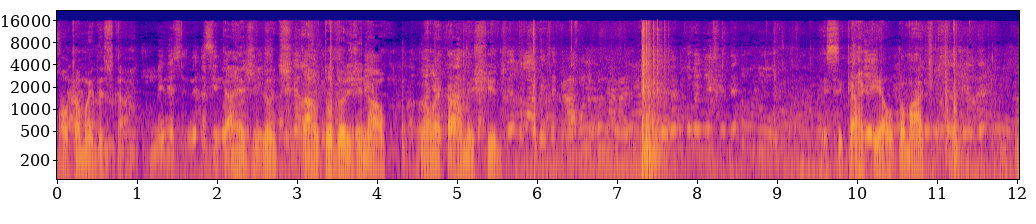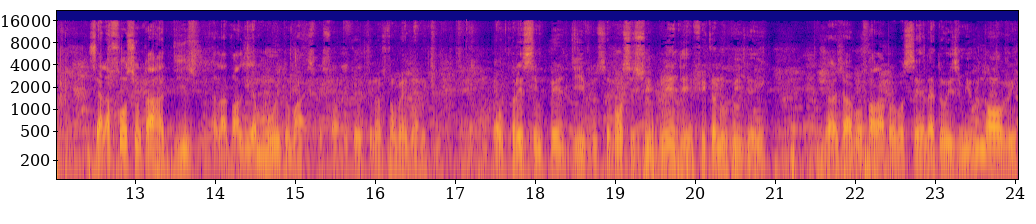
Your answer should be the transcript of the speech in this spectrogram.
Olha o tamanho desse carro. Esse carro é gigante. Carro todo original, não é carro mexido. Esse carro aqui é automático. Se ela fosse um carro a diesel, ela valia muito mais, pessoal, do que o que nós estamos vendendo aqui. É o preço imperdível. Vocês vão se surpreender. Fica no vídeo aí. Já já vou falar para você. Ela é 2009, hein?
